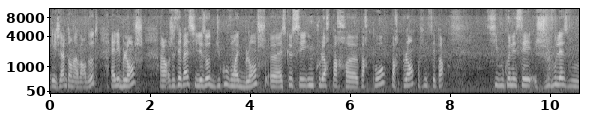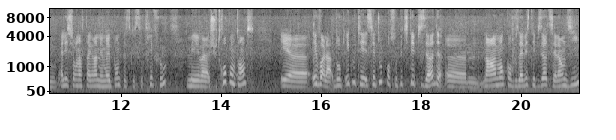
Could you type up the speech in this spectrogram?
Et j'ai hâte d'en avoir d'autres. Elle est blanche. Alors, je ne sais pas si les autres, du coup, vont être blanches. Euh, est-ce que c'est une couleur par, par peau, par plan? Je ne sais pas. Si vous connaissez, je vous laisse vous aller sur l'Instagram et me répondre parce que c'est très flou. Mais voilà, je suis trop contente. Et, euh, voilà, donc écoutez, c'est tout pour ce petit épisode. Euh, normalement, quand vous avez cet épisode, c'est lundi.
